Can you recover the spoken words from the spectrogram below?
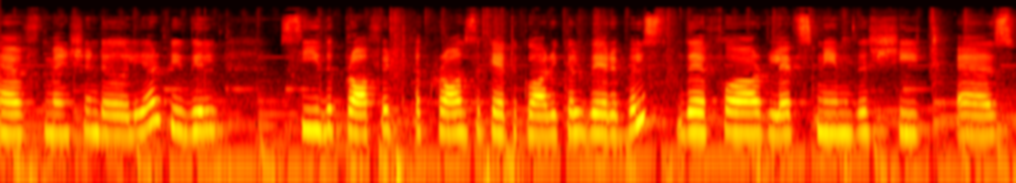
have mentioned earlier, we will see the profit across the categorical variables. Therefore, let's name this sheet as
